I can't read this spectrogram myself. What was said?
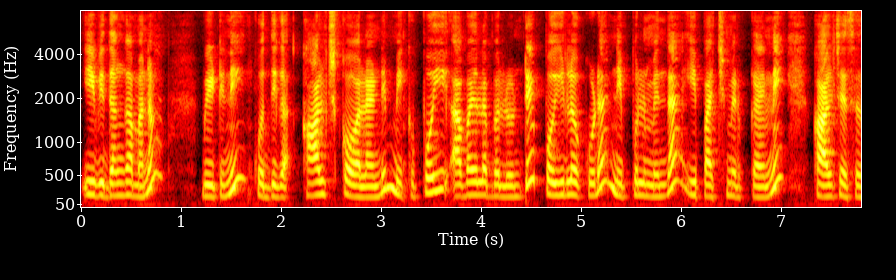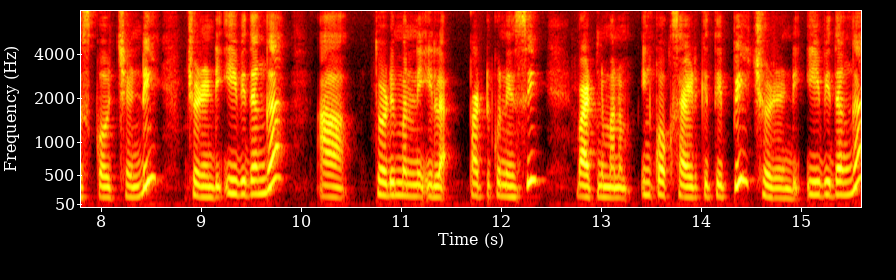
ఈ విధంగా మనం వీటిని కొద్దిగా కాల్చుకోవాలండి. మీకు పొయ్యి అవైలబుల్ ఉంటే పొయ్యిలో కూడా నిప్పుల మీద ఈ పచ్చిమిరపకాయల్ని కాల్చేసేసుకోవచ్చండి చూడండి ఈ విధంగా ఆ తొడిమల్ని ఇలా పట్టుకునేసి వాటిని మనం ఇంకొక సైడ్కి తిప్పి చూడండి ఈ విధంగా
